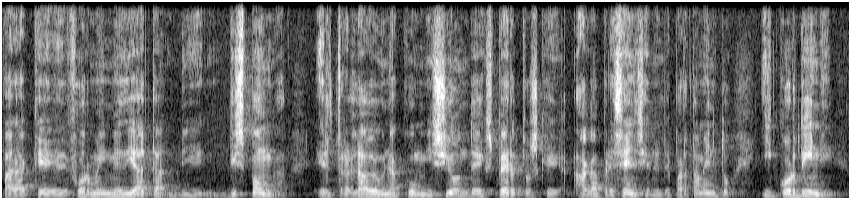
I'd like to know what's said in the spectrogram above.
para que de forma inmediata disponga el traslado de una comisión de expertos que haga presencia en el departamento y coordine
